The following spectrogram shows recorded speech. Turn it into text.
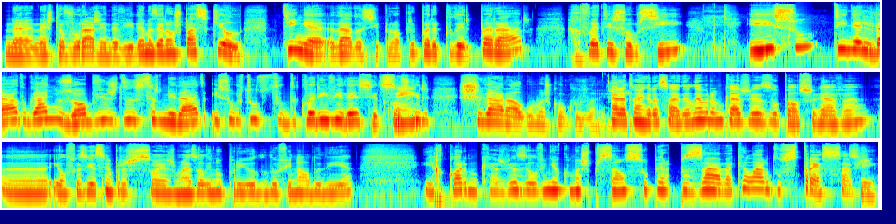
na, nesta voragem da vida, mas era um espaço que ele tinha dado a si próprio para poder parar, refletir sobre si e isso tinha-lhe dado ganhos óbvios de serenidade e, sobretudo, de clarividência, de Sim. conseguir chegar a algumas conclusões. Era tão engraçado. Eu lembro-me que às vezes o Paulo chegava, uh, ele fazia sempre as sessões mais ali no período do final do dia e recordo-me que às vezes ele vinha com uma expressão super pesada, aquele ar do stress, sabes? Sim.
